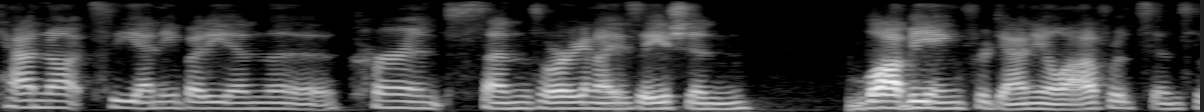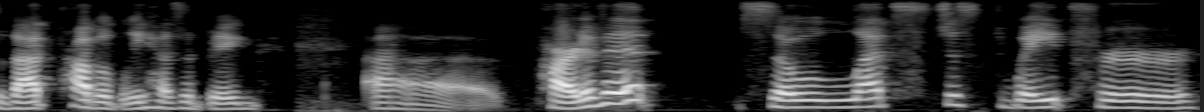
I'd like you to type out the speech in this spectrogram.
cannot see anybody in the current Sens organization lobbying for Daniel Alfredsson. So that probably has a big uh, part of it. So let's just wait for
